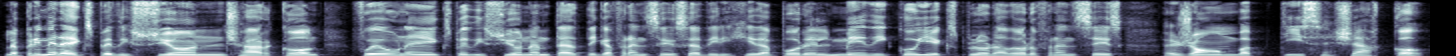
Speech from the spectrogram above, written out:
La primera expedición Charcot fue una expedición antártica francesa dirigida por el médico y explorador francés Jean-Baptiste Charcot,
